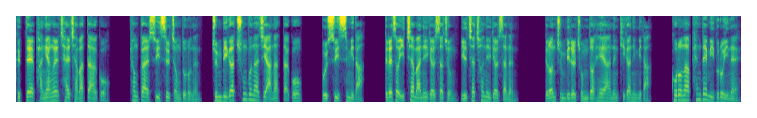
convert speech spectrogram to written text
그때 방향을 잘 잡았다 하고 평가할 수 있을 정도로는 준비가 충분하지 않았다고 볼 수 있습니다. 그래서 2차 만일결사 중 1차 천일결사는 그런 준비를 좀 더 해야 하는 기간입니다. 코로나 팬데믹으로 인해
